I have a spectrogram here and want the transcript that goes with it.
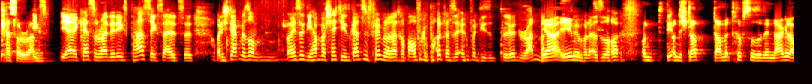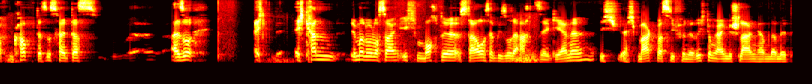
Castle Run. X, ja, Castle Run in X-Parsecs als. Äh, und ich dachte mir so, weißt du, die haben wahrscheinlich diesen ganzen Film nur darauf aufgebaut, dass er irgendwann diesen blöden Run macht. Ja, eben. Oder so. Und, und ich glaube, damit triffst du so den Nagel auf den Kopf. Das ist halt das. Also, ich, ich kann immer nur noch sagen, ich mochte Star Wars Episode 8 sehr gerne. Ich, ich mag, was sie für eine Richtung eingeschlagen haben damit.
